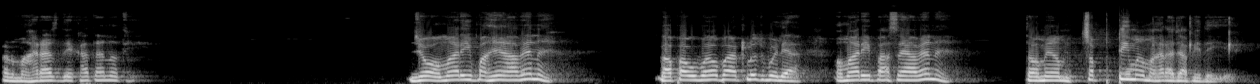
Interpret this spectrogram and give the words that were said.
પણ મહારાજ દેખાતા નથી. જો અમારી પાસે આવે ને, બાપા ઊભા ઊભા આટલું જ બોલ્યા, અમારી પાસે આવે ને, તો અમે આમ ચપટીમાં મહારાજ આપી દઈએ.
